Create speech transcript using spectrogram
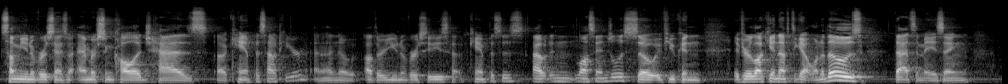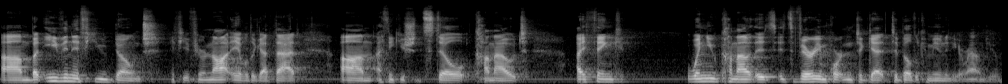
some universities. So Emerson College has a campus out here, and I know other universities have campuses out in Los Angeles. So if you can, if you're lucky enough to get one of those, that's amazing. Um, but even if you don't, if, you, you're not able to get that, um, I think you should still come out. I think when you come out, it's, it's very important to get to build a community around you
